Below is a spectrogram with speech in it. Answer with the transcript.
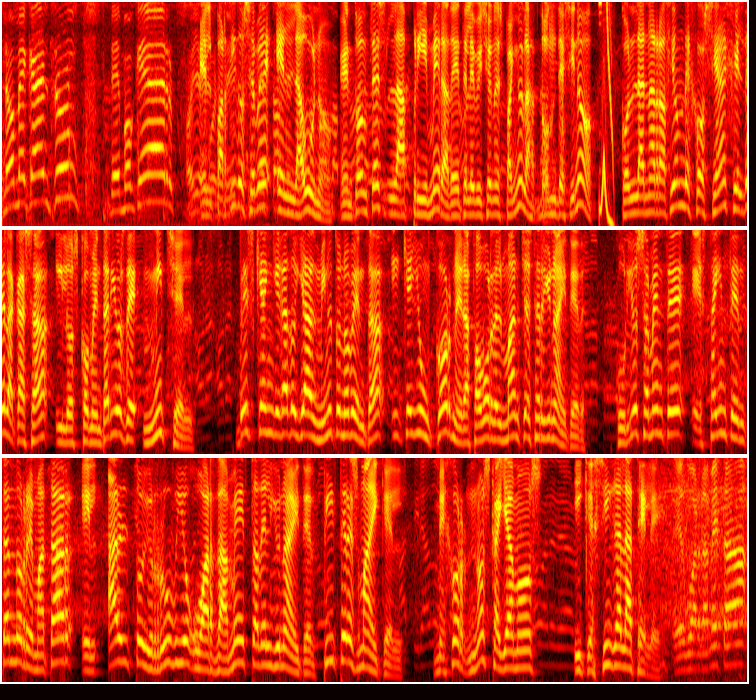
No me canso de boquear. Oye, El pues partido sí, se ve en la 1, entonces la primera de televisión española, donde si no, con la narración de José Ángel de la Casa y los comentarios de Mitchell. Ves que han llegado ya al minuto 90 y que hay un córner a favor del Manchester United. Curiosamente, está intentando rematar el alto y rubio guardameta del United, Peter Schmeichel. Mejor nos callamos y que siga la tele. El guardameta,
